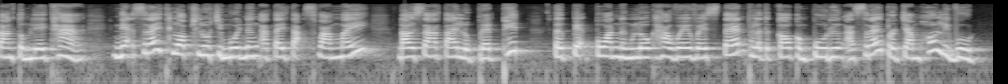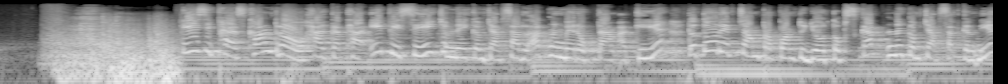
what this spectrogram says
បានទម្លាយថាអ្នកស្រីធ្លាប់ឆ្លោះជាមួយនឹងអតីតស្វាមីដោយសារតែលោក Brad Pitt ទៅពាក់ព័ន្ធនឹងលោក Harvey Weinstein ផលិតករកំពូលរឿងអាស្រូវប្រចាំ Hollywood Easy Pass Control ហៅកាត់ថា EPC ជំនាញកម្ចាត់សត្វល្អិតនិងមេរោគតាមអាគារទទួលរៀបចំប្រព័ន្ធទុយោទប់ស្កាត់និងកម្ចាត់សត្វកណ្ដៀរ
